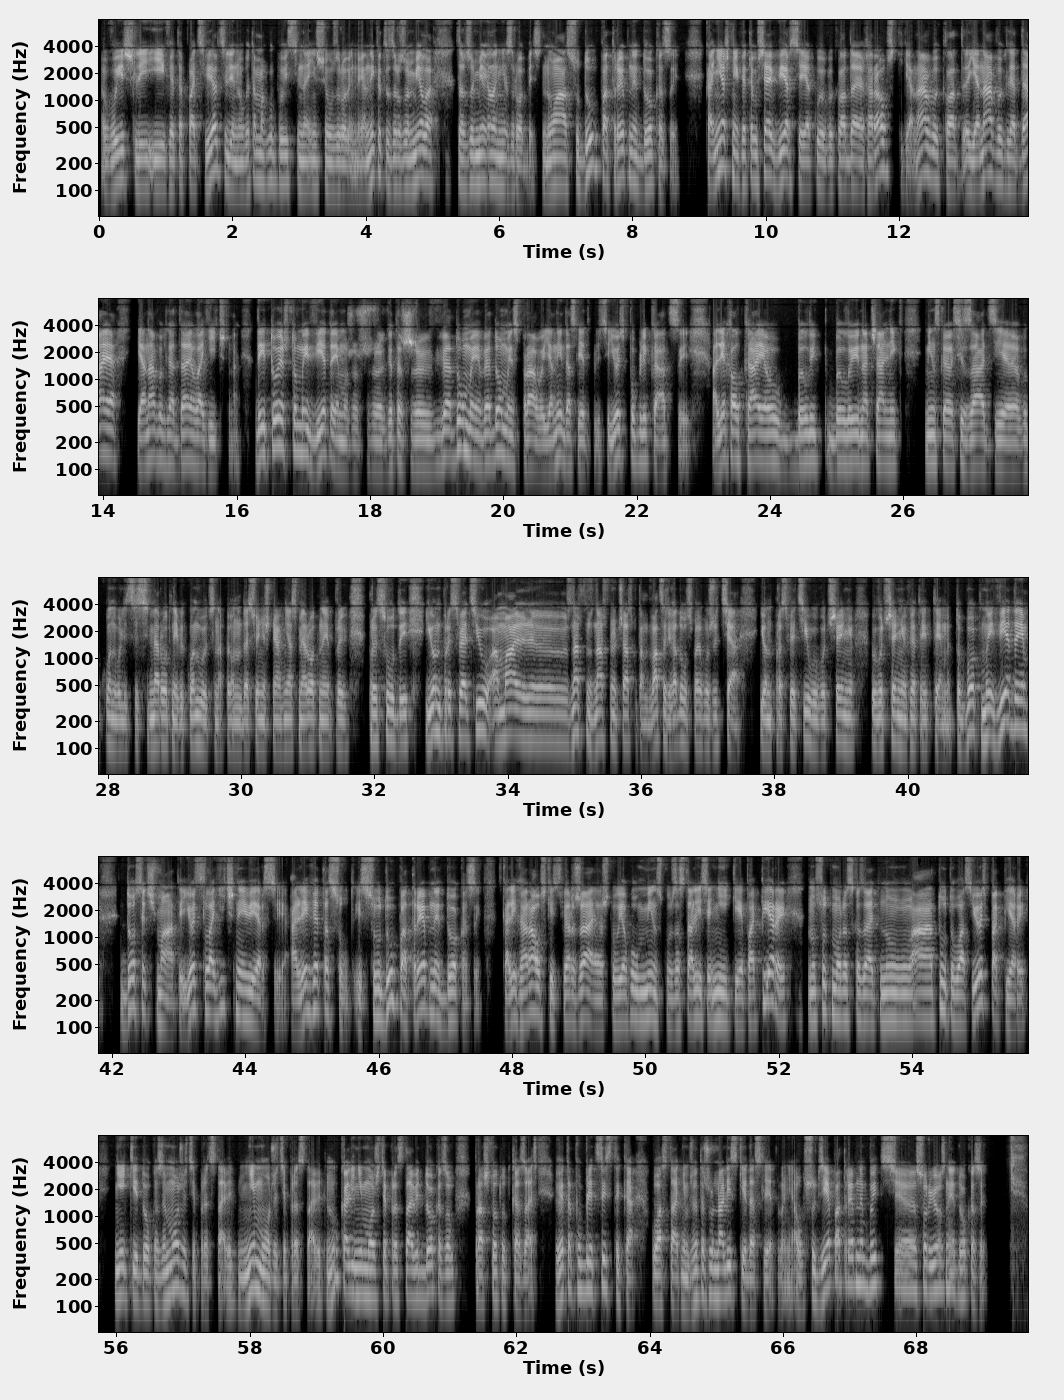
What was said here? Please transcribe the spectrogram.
выйшлі і гэта пацвердзілі Ну гэта могло б выйсці на іншы ўзровень. Яны гэта зразумела зразумела не зробяць. Ну а суду патрэбны доказы. Канешне гэта ўся версія якую выкладае гараўскі. Яна выклад яна выглядае яна выглядае лагічна Да і тое что мы ведаем ужо ж гэта ж вядомыя вядомыя справы яны даследаваліся ёсць публікацыі але халкаяў былы былы начальнік мінскага сеза дзе выконваліся смяротныя выконваюцца напэўна до сённяшняга дня смяротныя пры прысуды ён прысвяціў амаль э, значную значную частку там 20 гадоў свайго жыцця ён прасвяціў вывучэнню вывучэнню гэтай тэмы то бок мы ведаем досыць шмат і ёсць лагічныя версіі але гэта суд і суду патрэбны доказы. Калі гараўскі сцвярджае что у яго ў мінску засталіся нейкія паперы Ну суд можа сказаць Ну а тут у вас ёсць паперы? Нейкія доказы можете прадставіць? Не можете прадставіць Ну калі не можете прадставіць доказаў про что тут казаць? Гэта публіцыстыка у астатнім гэта журналісцкія даследаванні а ў суде патрэбны быць сур'ёзныя доказы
